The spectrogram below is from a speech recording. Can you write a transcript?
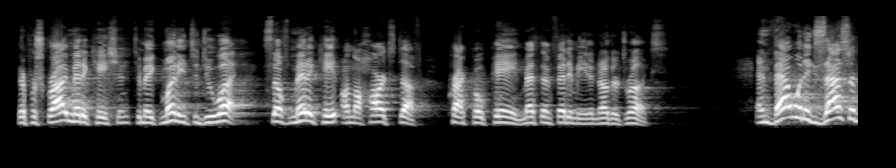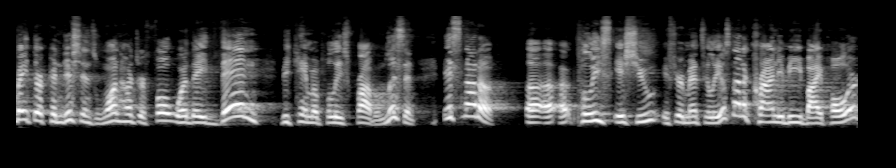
their prescribed medication to make money to do what? Self medicate on the hard stuff crack cocaine, methamphetamine, and other drugs. And that would exacerbate their conditions 100 fold, where they then became a police problem. Listen, it's not a, a, a, police issue if you're mentally ill. It's not a crime to be bipolar.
